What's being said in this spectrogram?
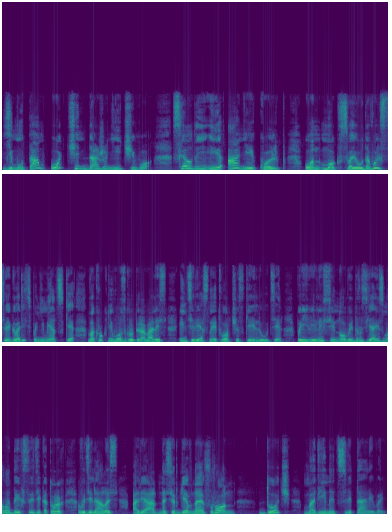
ему там очень даже ничего. С Хелдой и Ани Кольб он мог в свое удовольствие говорить по-немецки. Вокруг него сгруппировались интересные творческие люди. Появились и новые друзья из молодых, среди которых выделялась Ариадна Сергеевна Эфрон, дочь Марины Цветаевой.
